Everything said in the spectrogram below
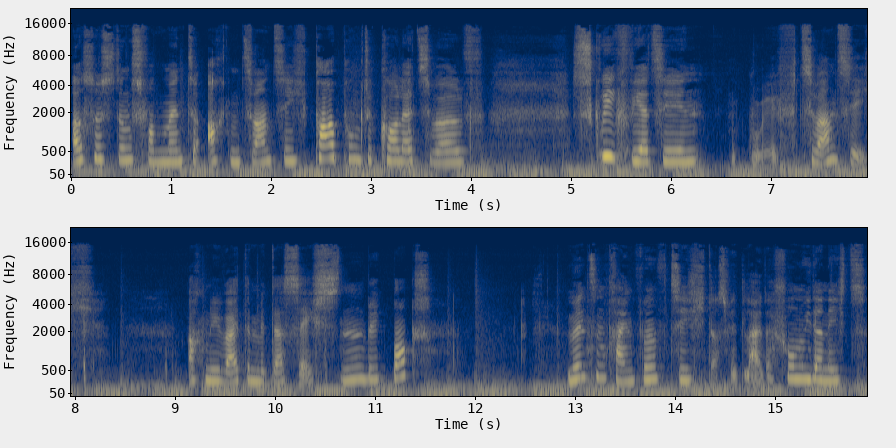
Ausrüstungsfragmente 28. Powerpunkte Colette 12. Squeak 14. Griff 20. Machen wir weiter mit der sechsten Big Box. Münzen 53, das wird leider schon wieder nichts.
